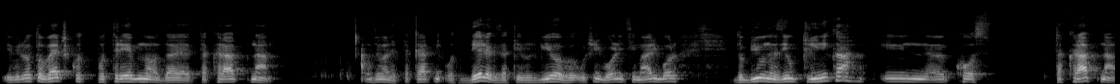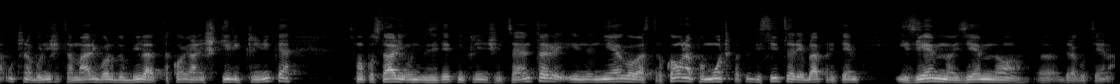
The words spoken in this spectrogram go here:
je bilo to več kot potrebno, da je takratna, oziroma da je takratni oddelek za kirurgijo v učni bolnici Maribor dobil naziv klinika. In ko je takratna učna bolnišnica Maribor dobila tako imenovane štiri klinike, smo postali univerzitetni klinični center in njegova strokovna pomoč, pa tudi sicer je bila pri tem izjemno, izjemno uh, dragocena.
